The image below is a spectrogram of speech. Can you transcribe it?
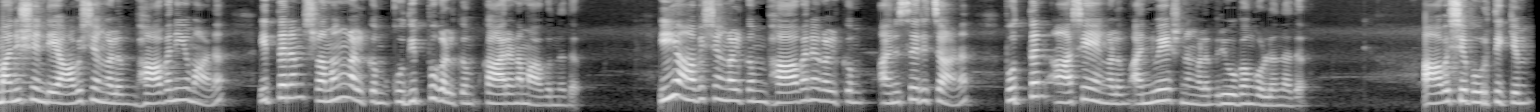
മനുഷ്യന്റെ ആവശ്യങ്ങളും ഭാവനയുമാണ് ഇത്തരം ശ്രമങ്ങൾക്കും കുതിപ്പുകൾക്കും കാരണമാകുന്നത്. ഈ ആവശ്യങ്ങൾക്കും ഭാവനകൾക്കും അനുസരിച്ചാണ് പുത്തൻ ആശയങ്ങളും അന്വേഷണങ്ങളും രൂപം കൊള്ളുന്നത്. ആവശ്യപൂർത്തിക്കും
